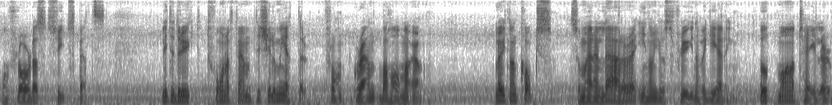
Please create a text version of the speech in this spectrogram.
om Floridas sydspets, lite drygt 250 kilometer från Grand Bahama-ön. Löjtnant Cox, som är en lärare inom just flygnavigering, uppmanar Taylor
